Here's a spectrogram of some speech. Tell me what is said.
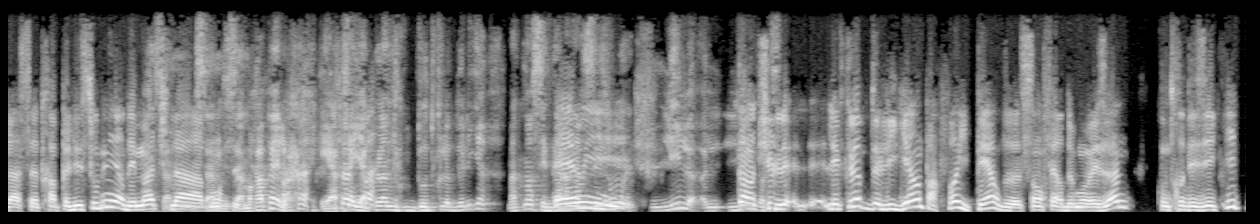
là, ça te rappelle des souvenirs, des Ah, matchs ça, là. ça, bon, ça me rappelle. Et après, il y a plein d'autres clubs de Ligue 1. Maintenant, ces dernières Eh oui. saisons, Lille, Lille Attends, quand tu- il- les, les clubs de Ligue 1 parfois ils perdent sans faire de mauvais zones contre des équipes.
